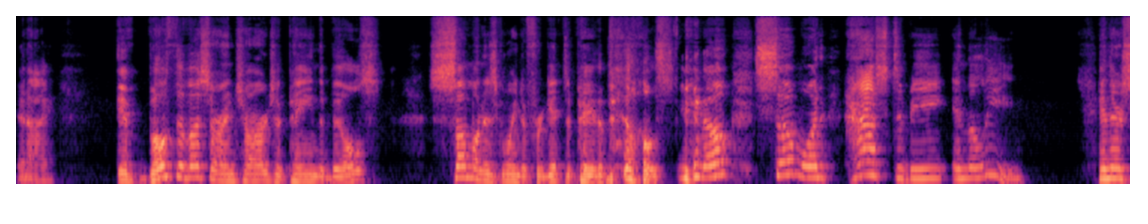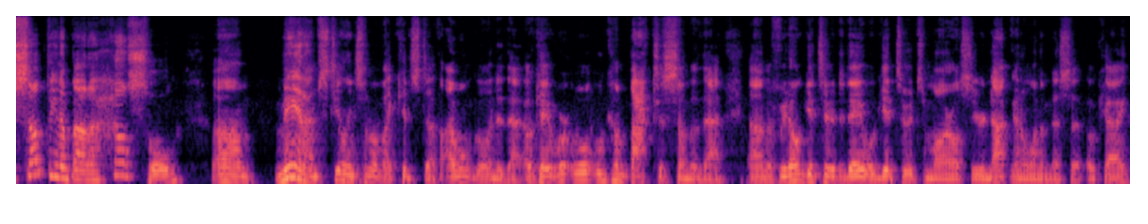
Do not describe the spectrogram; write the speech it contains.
and I. If both of us are in charge of paying the bills, someone is going to forget to pay the bills. You know, someone has to be in the lead. And there's something about a household um, man, I'm stealing some of my kids' stuff. I won't go into that. Okay, we will we'll come back to some of that. Um, if we don't get to it today, we'll get to it tomorrow. So you're not going to want to miss it. Okay,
